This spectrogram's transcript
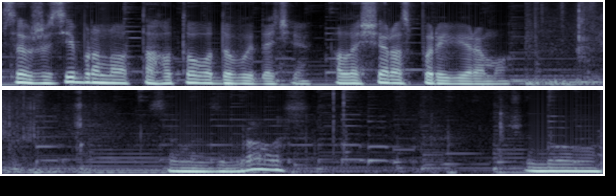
Все вже зібрано та готово до видачі, але ще раз перевіримо. Чудово.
